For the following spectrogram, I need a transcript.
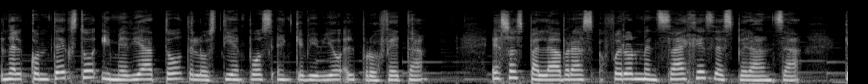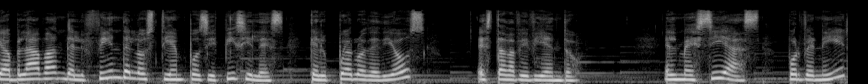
En el contexto inmediato de los tiempos en que vivió el profeta, esas palabras fueron mensajes de esperanza que hablaban del fin de los tiempos difíciles que el pueblo de Dios estaba viviendo. El Mesías, por venir,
